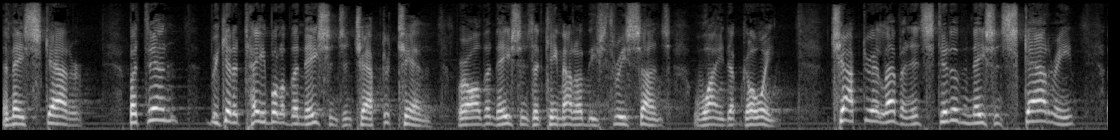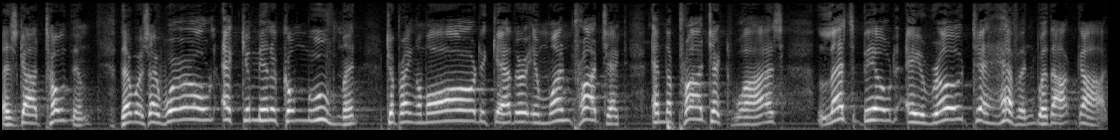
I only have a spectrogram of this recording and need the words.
And they scatter. But then we get a table of the nations in chapter 10, where all the nations that came out of these three sons wind up going. Chapter 11, instead of the nations scattering as God told them, there was a world ecumenical movement to bring them all together in one project, and the project was let's build a road to heaven without God.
